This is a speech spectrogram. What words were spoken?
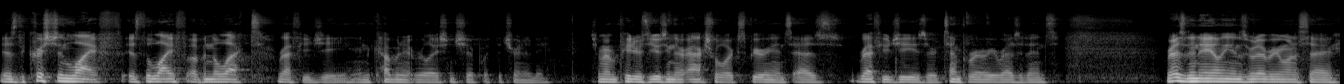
is the Christian life is the life of an elect refugee in covenant relationship with the Trinity. So remember, Peter's using their actual experience as refugees or temporary residents, resident aliens, whatever you want to say,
